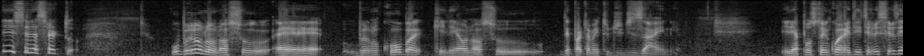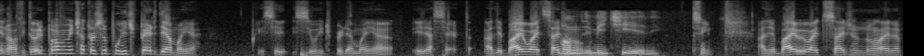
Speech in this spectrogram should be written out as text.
isso ele acertou. O Bruno, nosso. É, o Bruno Koba, que ele é o nosso departamento de design. Ele apostou em 43 e 39. Então ele provavelmente tá torcendo pro Hit perder amanhã. Porque se, se o Hit perder amanhã, ele acerta. Adebayo e Whiteside. Vamos no- demitir ele. Sim. Adebayo e Whiteside no lineup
